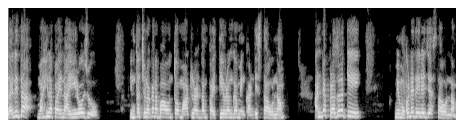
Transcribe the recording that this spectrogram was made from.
దళిత మహిళ పైన ఈ రోజు ఇంత చులకన భావంతో మాట్లాడడంపై తీవ్రంగా మేము ఖండిస్తా ఉన్నాం. అంటే ప్రజలకి మేము ఒకటే తెలియజేస్తా ఉన్నాం.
